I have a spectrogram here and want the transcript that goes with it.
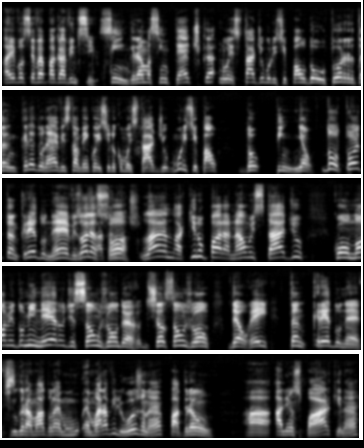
aí você vai pagar 25. Sim, grama sintética no Estádio Municipal Doutor Tancredo Neves, também conhecido como Estádio Municipal do Pinhão. Doutor Tancredo Neves, Exatamente. olha só, lá aqui no Paraná, um estádio com o nome do mineiro de São João del, de São João del Rei, Tancredo Neves. O gramado lá é, é maravilhoso, né? Padrão a Allianz Parque, né?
